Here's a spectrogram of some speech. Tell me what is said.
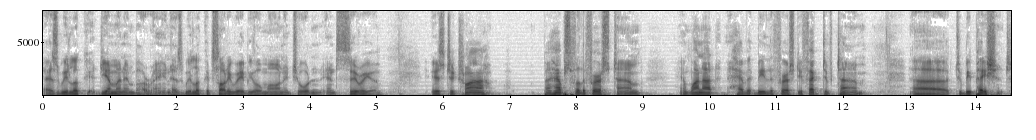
as we look at Yemen and Bahrain, as we look at Saudi Arabia, Oman, and Jordan and Syria, is to try, perhaps for the first time, and why not have it be the first effective time, uh, to be patient,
